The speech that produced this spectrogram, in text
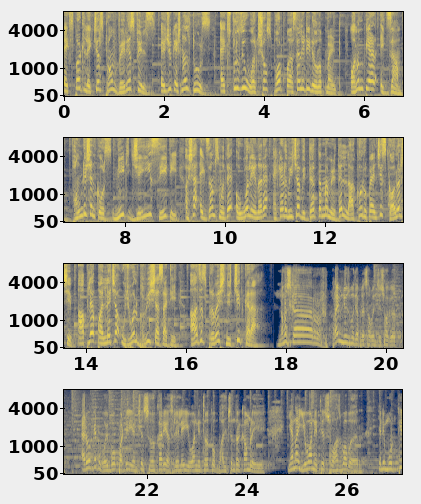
Expert lectures from various fields educational tours exclusive workshops for personality development Olympiad exam foundation course NEET JEE CET अशा एक्झाम्समध्ये अव्वल येणाऱ्या अकॅडमीच्या विद्यार्थ्यांना मिळते लाखो रुपयांची स्कॉलरशिप आपल्या पाल्याच्या उज्ज्वल भविष्यासाठी आजच प्रवेश निश्चित करा. नमस्कार. प्राईम न्यूजमध्ये आपल्या सर्वांचे स्वागत. ॲडव्होकेट वैभव पाटील यांचे सहकारी असलेले युवा नेतृत्व भालचंद्र कांबळे यांना युवा नेते सुहास बाबर यांनी मोठी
